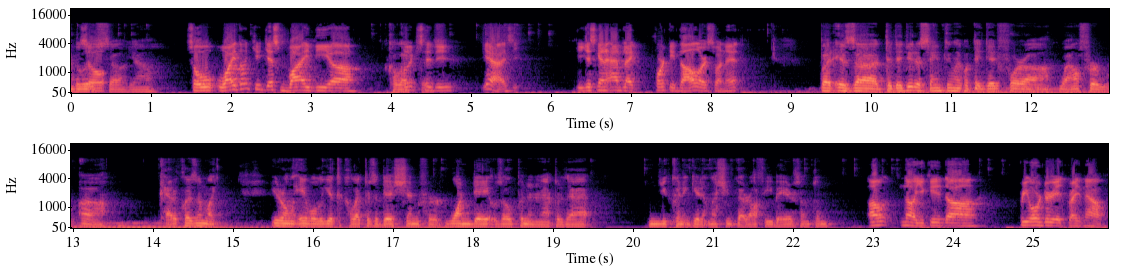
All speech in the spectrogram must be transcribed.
believe So- so. Yeah, so why don't you just buy the uh, collector's edition yeah you're just gonna add like $40 on it But is uh, did they do the same thing like what they did for uh, WoW for uh, Cataclysm? Like you're only able to get the collector's edition for one day it was open, and after that you couldn't get it unless you got it off eBay or something. oh no you could uh, pre-order it right now.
